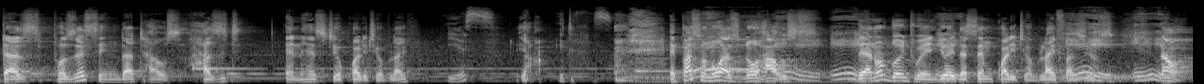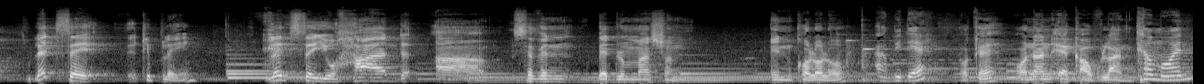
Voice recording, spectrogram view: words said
does possessing that house has it enhanced your quality of life? Yes, Yeah. it has. A person who has no house, Eh, eh. they are not going to enjoy Eh. the same quality of life as Eh, yours. eh. Now, let's say, keep playing. Let's say you had a seven bedroom mansion in Kololo, I'll be there. okay, on an acre of land, Come on.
